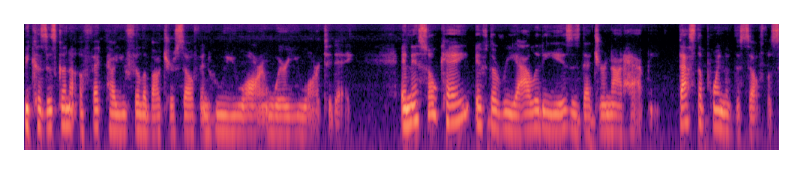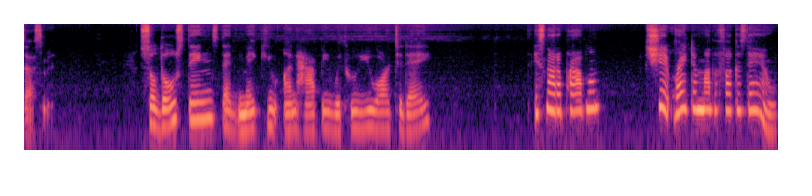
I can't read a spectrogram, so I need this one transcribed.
because it's going to affect how you feel about yourself and who you are and where you are today. And it's okay if the reality is is that you're not happy. That's the point of the self-assessment. So those things that make you unhappy with who you are today, it's not a problem. Shit, write them motherfuckers down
